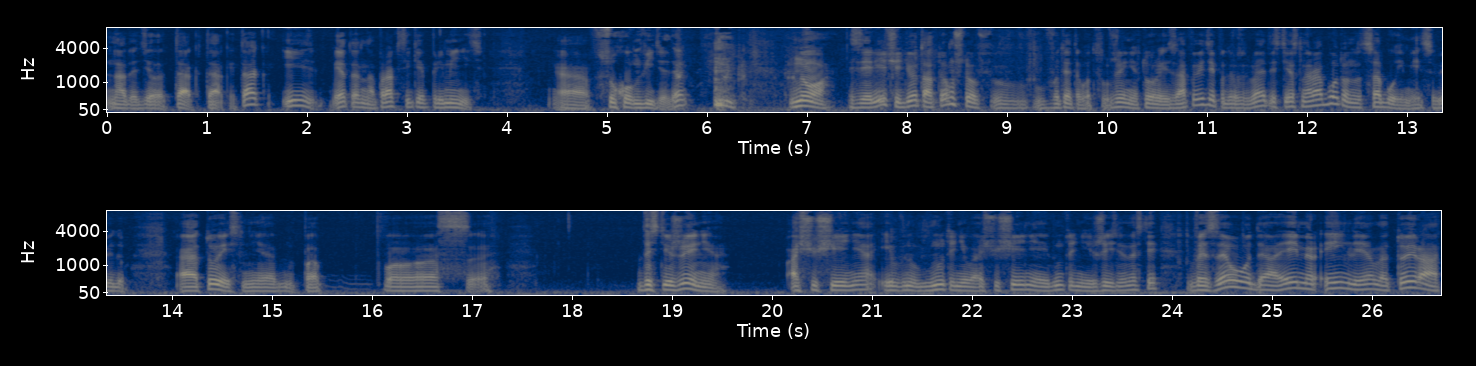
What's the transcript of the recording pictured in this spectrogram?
надо делать так, так и так, и это на практике применить э, в сухом виде, да? Но здесь речь идет о том, что вот это вот служение Торы и заповеди подразумевает, естественно, работу над собой, имеется в виду. А, то есть не по, по, с, достижение ощущения и внутреннего ощущения и внутренней жизненности. Везеу да эймер эйн лела тойра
